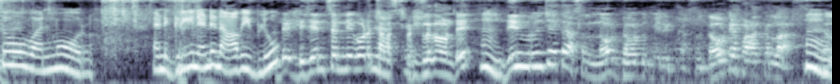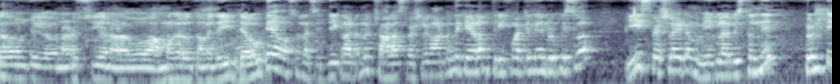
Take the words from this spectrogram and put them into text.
so one more and green and navy blue designs అన్ని కూడా చాలా స్పెషల్గా ఉంటాయి. దీని గురించి అయితే అసలు నో డౌట్ మీరు అసలు డౌటే పడక్కర్లా. ఎలా ఉంటాయో నడుస్తాయో నడవో అమ్మగలుగుతాం ఈ డౌటే అవసరం లేదు. సిద్ధి కాటన్లో చాలా స్పెషల్గా ఉంటుంది. కేవలం త్రీ ఫార్టీ నైన్ రూపీస్లో ఈ స్పెషల్ ఐటమ్ మీకు లభిస్తుంది. ట్వంటీ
